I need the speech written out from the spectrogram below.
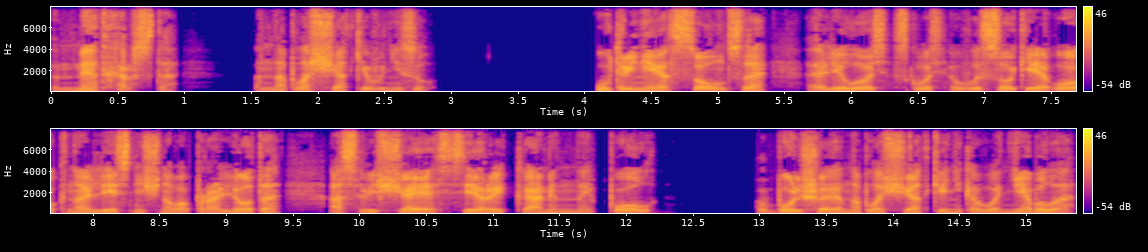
Метхарста на площадке внизу. Утреннее солнце лилось сквозь высокие окна лестничного пролета, освещая серый каменный пол. Больше на площадке никого не было.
